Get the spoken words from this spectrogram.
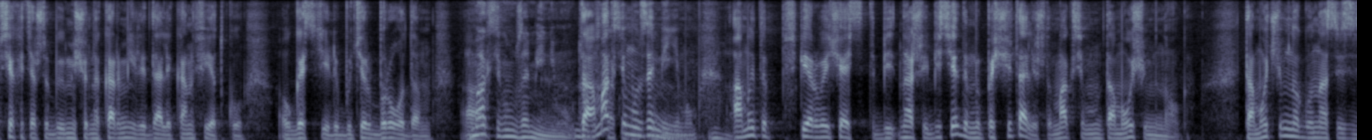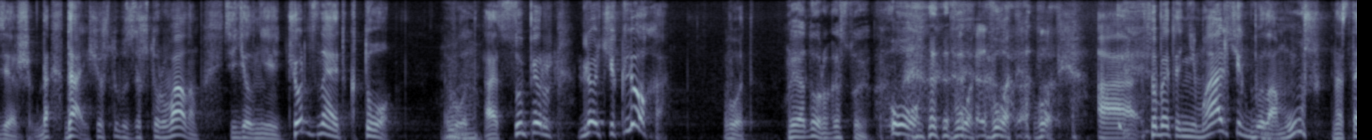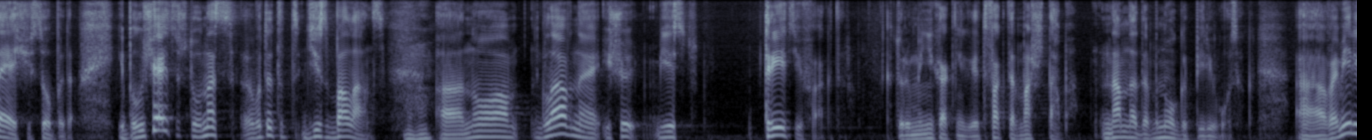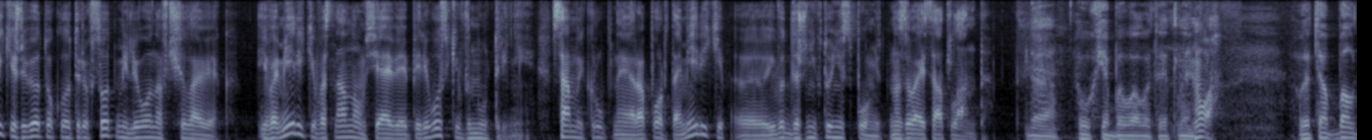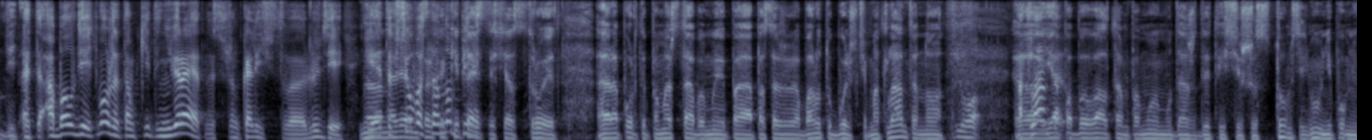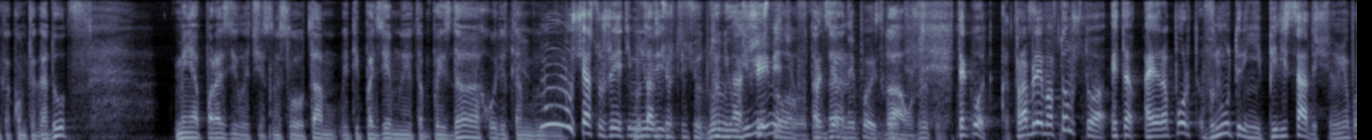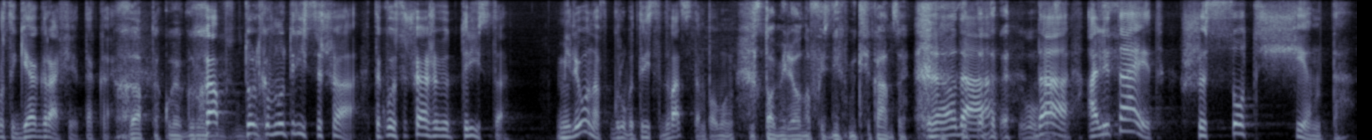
все хотят, чтобы им еще накормили, дали конфетку, угостили бутербродом. а, Максимум за минимум. да, максимум за минимум. А мы-то в первой части нашей беседы мы посчитали, что максимум там очень много. Там очень много у нас издержек. Да, да еще чтобы за штурвалом сидел не черт знает кто, вот, а супер летчик Леха. Вот. Я дорого стою. О, вот, вот, вот. А чтобы это не мальчик был, а муж настоящий с опытом. И получается, что у нас вот этот дисбаланс. Угу. А, но главное, еще есть третий фактор, который мы никак не говорим. Это фактор масштаба. Нам надо много перевозок. А в Америке живет около 300 миллионов человек. И в Америке в основном все авиаперевозки внутренние. Самый крупный аэропорт Америки, э, его даже никто не вспомнит, называется Атланта. Да. Ух, я бывал в этой Атланте. О! Это обалдеть. Это обалдеть можно, там какие-то невероятное совершенно количество людей. Да, и это наверное, все в основном... китайцы перес... сейчас строят аэропорты по масштабам и по пассажирообороту больше, чем Атланта, но, но э, Атланта... я побывал там, по-моему, даже в 2006-2007, не помню, в каком-то году. Меня поразило, честное слово. Там эти подземные там поезда ходят. Там... Ну, сейчас уже этим ну, не там черти что. Ну, не удивишь, но тогда... подземный поезд. Да, уже Так вот, катастрофа. проблема в том, что это аэропорт внутренний, пересадочный. У него просто география такая. Хаб такой огромный. Хаб только внутри США. Так вот, в США живет 300 миллионов, грубо 320 там, по-моему. 100 миллионов из них мексиканцы. Да, да. да. А летает 600 с чем-то.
